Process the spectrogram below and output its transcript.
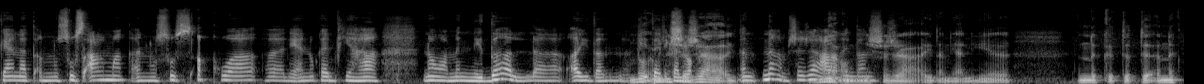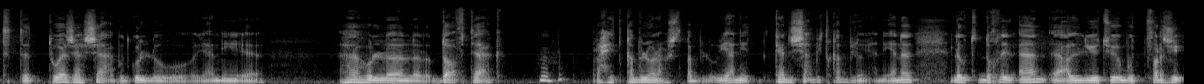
كانت النصوص أعمق النصوص أقوى آه لأنه كان فيها نوع من نضال آه أيضا في ذلك الوقت. أيضا. نعم شجاعة نعم أيضا. الشجاعة أيضا. يعني انك تت... انك تت... تواجه شعب وتقول له يعني ها هو الضعف تاعك. راح يتقبلوا ولا مش يتقبلوا؟ يعني كان الشعب يتقبله يعني أنا لو تدخلي الآن على اليوتيوب وتفرجي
